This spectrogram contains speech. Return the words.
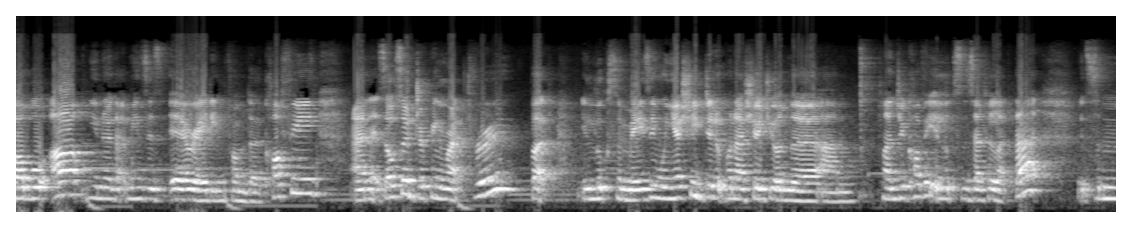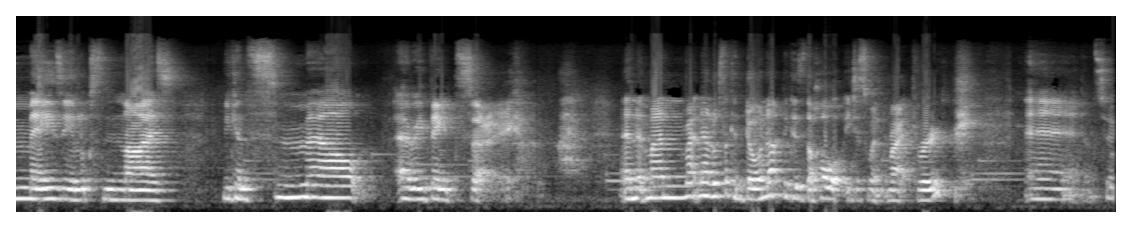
bubble up you know that means it's aerating from the coffee and it's also dripping right through but it looks amazing. When you actually did it when I showed you on the um, plunger coffee it looks exactly like that. It's amazing it looks nice. You can smell everything so. And mine right now looks like a donut because the whole it just went right through. And so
